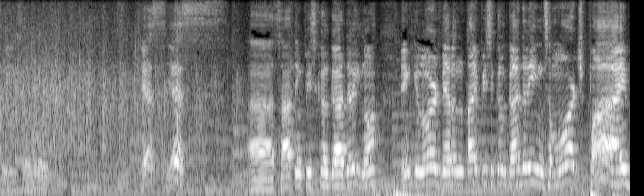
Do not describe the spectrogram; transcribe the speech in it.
Praise the Lord. Yes, yes. Uh, sa ating physical gathering, no? Thank you, Lord. Meron na tayo physical gathering sa March 5.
